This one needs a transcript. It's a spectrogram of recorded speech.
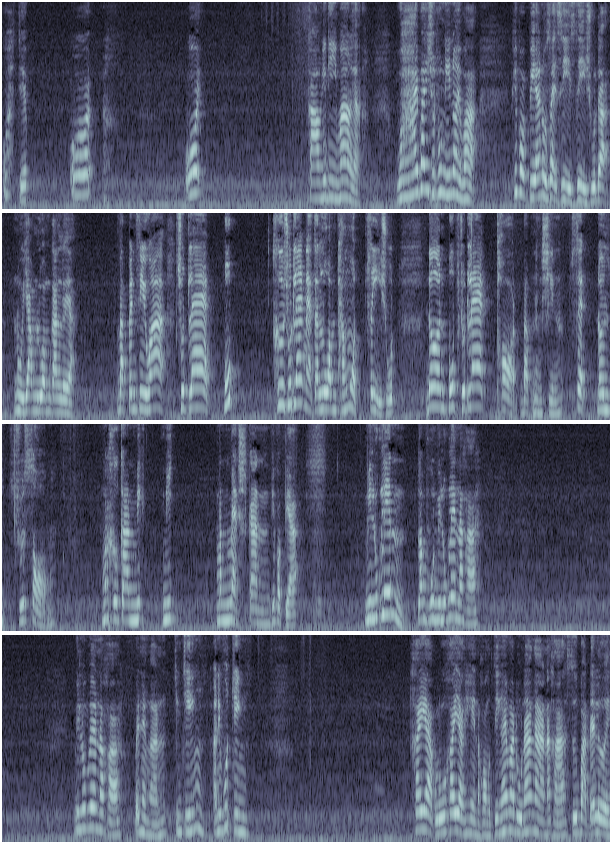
โอ้ยเจ็บ โอ้ยโอ้ยกาวนี่ดีมากเลยอะวายใบชุดพวกนี้หน่อยว่ะ พี่ปอเปียะหนูใส่สี่สี่ชุดอะหนูยำรวมกันเลยอะแบบเป็นฟีลว่าชุดแรกปุ๊บ คือชุดแรกเนี่ยจะรวมทั้งหมดสี่ชุด เดินปุ๊บชุดแรกถอดแบบหนึ่งชิ้น เสร็จเดินชุดสอง มันคือการมิกมิก มันแมทช์กันพี่ปอเปียะมีลูกเล่นลำพูนมีลูกเล่นนะคะ มีลูกเล่นนะคะ เป็นอย่างนั้น จริง ๆ อันนี้พูดจริง ใครอยากรู้ ใครอยากเห็นของจริงให้มาดูหน้างานนะคะ ซื้อบัตรได้เลย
